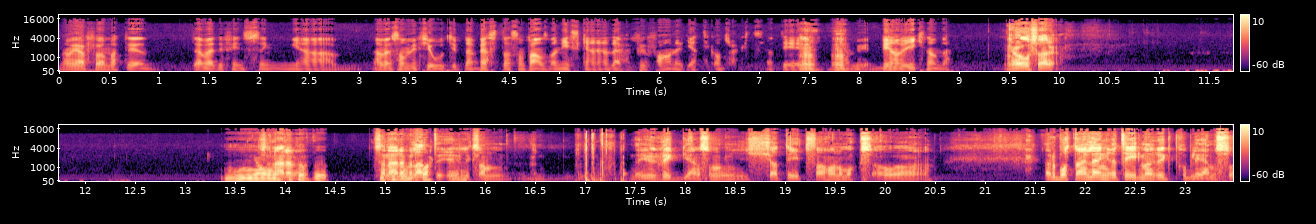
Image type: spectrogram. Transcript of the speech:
men jag har för mig att det, det, det finns inga, ja, men som i fjol typ, den bästa som fanns var Niskanen, därför fick han ett jättekontrakt. Att det Mm, mm. kan bli, något liknande. Jo, så är det. Mm, jag Sen är det- tagit- Sen är det väl alltid liksom... Det är ju ryggen som kört dit för honom också. Och är du borta en längre tid med ryggproblem så,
